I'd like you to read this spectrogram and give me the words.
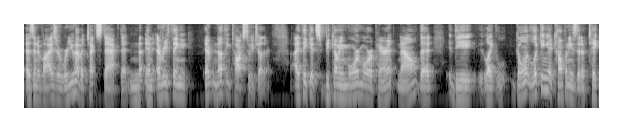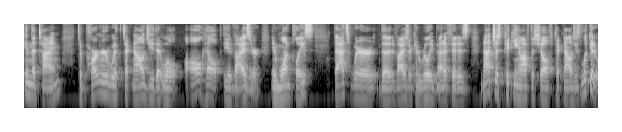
as an advisor where you have a tech stack that n- and everything nothing talks to each other. I think it's becoming more and more apparent now that the like going looking at companies that have taken the time to partner with technology that will all help the advisor in one place that's where the advisor can really benefit is not just picking off the shelf technologies. Look at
